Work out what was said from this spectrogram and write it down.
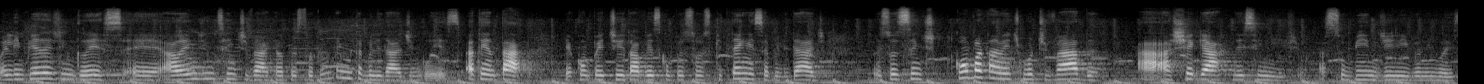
Olimpíada de Inglês, é, além de incentivar aquela pessoa que não tem muita habilidade em inglês a tentar e a competir talvez com pessoas que têm essa habilidade, a pessoa se sente completamente motivada a, a chegar nesse nível, a subir de nível no inglês.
